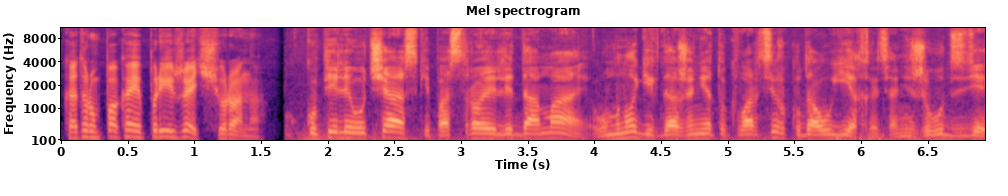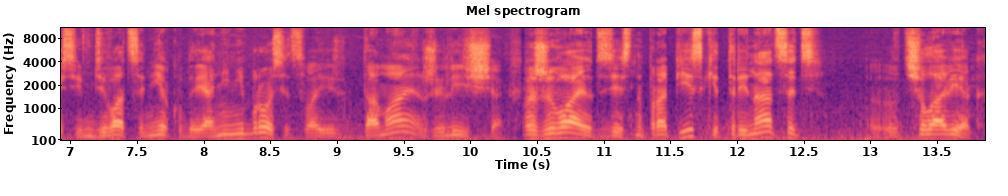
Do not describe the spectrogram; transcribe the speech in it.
которым пока и приезжать еще рано. Купили участки, построили дома. У многих даже нету квартир, куда уехать. Они живут здесь, им деваться некуда. И они не бросят свои дома, жилища. Проживают здесь на прописке 13 э, человек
